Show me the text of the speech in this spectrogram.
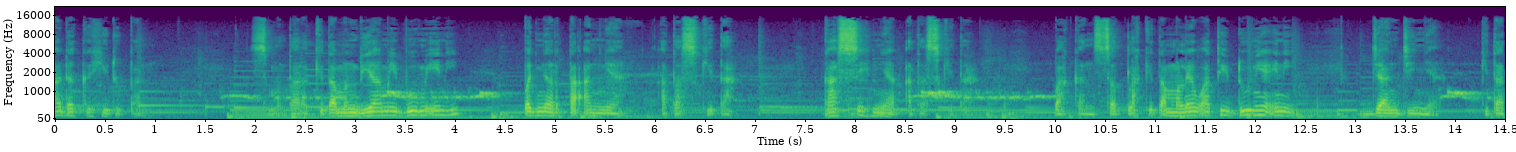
ada kehidupan Sementara kita mendiami bumi ini, penyertaannya atas kita, kasihnya atas kita. Bahkan setelah kita melewati dunia ini, janjinya kita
